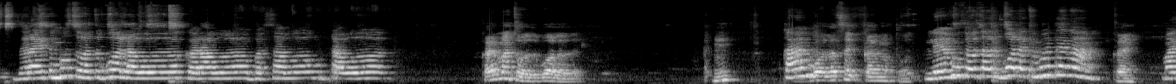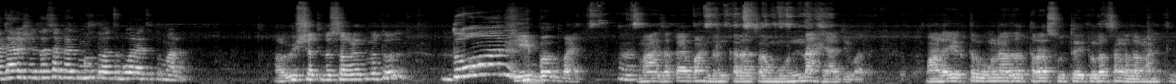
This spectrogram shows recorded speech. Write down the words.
जरा इथं महत्वाचं बोलावं करावं बसावं उठावं. काय महत्वाचं बोलायचं? काय? बोलायचं आहे काय महत्वाचं? लय महत्वाचं आज बोलायचं माहीत आहे का? काय? माझ्या आयुष्यात सगळ्यात महत्वाचं बोलायचं तुम्हाला. आयुष्यातलं सगळ्यात महत्वाचं? दोन. ही बघ बाय. माझं काय भांडण करायचा मूड नाही अजिबात. मला एकतर उन्हाचा त्रास होतोय तुला चांगला माहिती.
